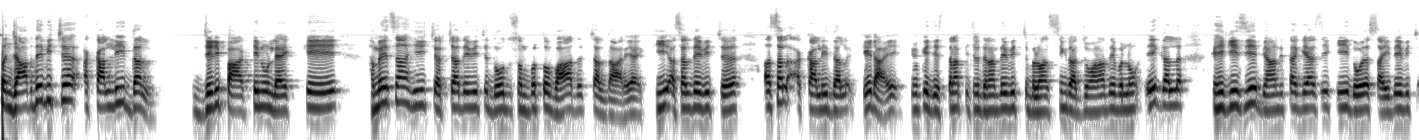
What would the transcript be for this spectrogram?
ਪੰਜਾਬ ਦੇ ਵਿੱਚ ਅਕਾਲੀ ਦਲ ਜਿਹੜੀ ਪਾਰਟੀ ਨੂੰ ਲੈ ਕੇ ਹਮੇਸ਼ਾ ਹੀ ਚਰਚਾ ਦੇ ਵਿੱਚ 2 ਦਸੰਬਰ ਤੋਂ ਬਾਅਦ ਚੱਲਦਾ ਆ ਰਿਹਾ ਹੈ। ਕਿ ਅਸਲ ਦੇ ਵਿੱਚ ਅਸਲ ਅਕਾਲੀ ਦਲ ਕਿਹੜਾ ਹੈ ਕਿਉਂਕਿ ਜਿਸ ਤਰ੍ਹਾਂ ਪਿਛਲੇ ਦਿਨਾਂ ਦੇ ਵਿੱਚ ਬਲਵੰਤ ਸਿੰਘ ਰਾਜੋਆਣਾ ਦੇ ਵੱਲੋਂ ਇਹ ਗੱਲ ਕਹੀ ਗਈ ਸੀ ਇਹ ਬਿਆਨ ਦਿੱਤਾ ਗਿਆ ਸੀ ਕਿ 2027 ਦੇ ਵਿੱਚ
